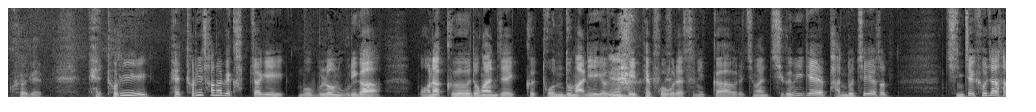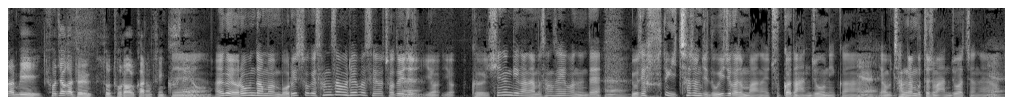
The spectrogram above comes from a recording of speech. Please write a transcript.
그러게 배터리 배터리 산업이 갑자기 뭐 물론 우리가 워낙 그동안 이제 그 돈도 많이 여기 네. 투입했고 그랬으니까 그렇지만 지금 이게 반도체에서 진짜 효자 사람이 효자가 돼서 돌아올 가능성이 크네요. 네. 아니, 그러니까 여러분도 한번 머릿속에 상상을 해보세요. 저도 네. 이제 여, 여, 그 쉬는 기간에 한번 상상해봤는데 네. 요새 하도 2차 전지 노이즈가 좀 많아요. 주가도 안 좋으니까. 예. 작년부터 좀 안 좋았잖아요.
